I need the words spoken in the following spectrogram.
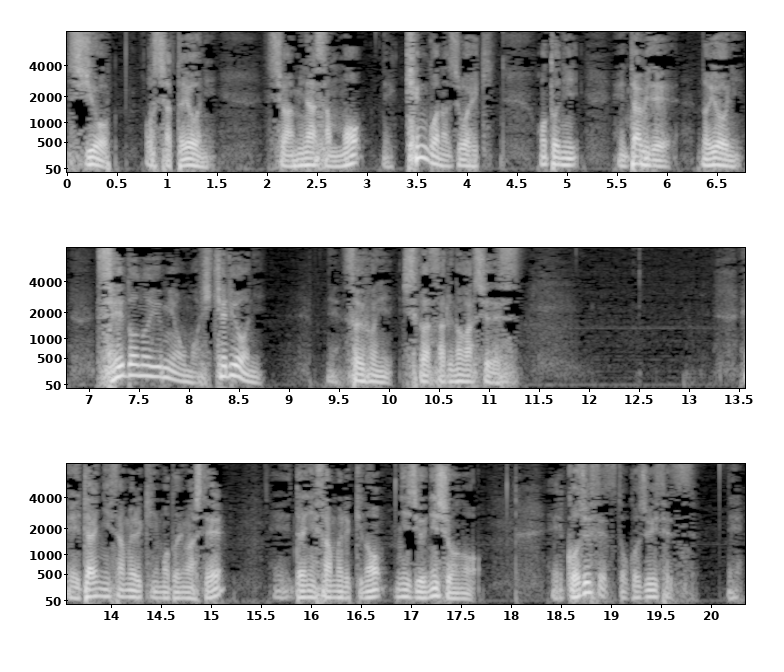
しよう、おっしゃったように、主は皆さんも堅固な城壁、本当にダビデのように、聖堂の弓をも引けるように、そういうふうにしてくださるのが主です。え第2サムエル記に戻りまして、え第2サムエル記の22章のえ50節と51節ね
